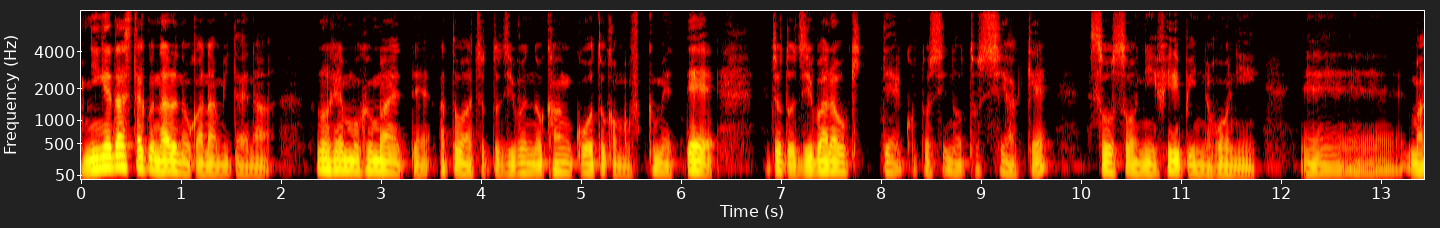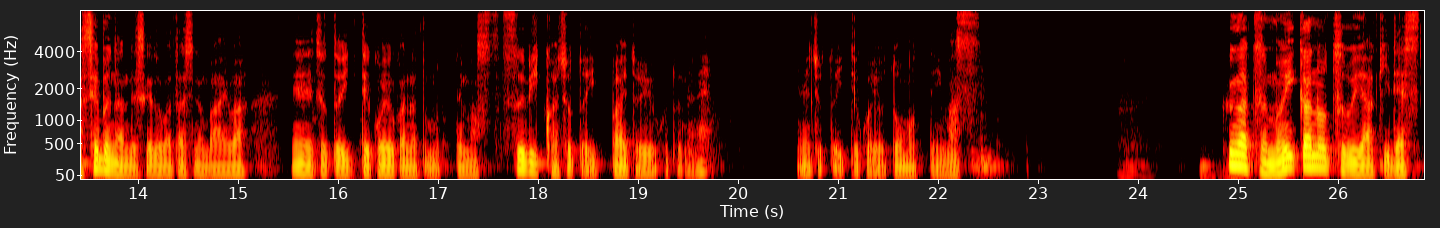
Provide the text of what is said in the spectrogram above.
逃げ出したくなるのかなみたいなその辺も踏まえてあとはちょっと自分の観光とかも含めてちょっと自腹を切って今年の年明け早々にフィリピンの方に、えーまあセブなんですけど私の場合は、えーちょっと行ってこようかなと思ってます。スービックはちょっといっぱいということでね、えーちょっと行ってこようと思っています。9月6日のつぶやきです、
